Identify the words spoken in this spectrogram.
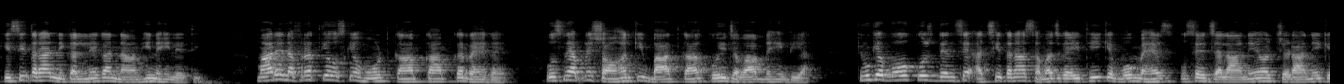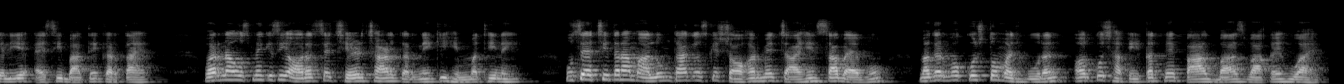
کسی طرح نکلنے کا نام ہی نہیں لیتی۔ مارے نفرت کے اس کے ہونٹ کانپ کانپ کر رہ گئے۔ اس نے اپنے شوہر کی بات کا کوئی جواب نہیں دیا، کیونکہ وہ کچھ دن سے اچھی طرح سمجھ گئی تھی کہ وہ محض اسے جلانے اور چڑھانے کے لیے ایسی باتیں کرتا ہے، ورنہ اس میں کسی عورت سے چھیڑ چھاڑ کرنے کی ہمت ہی نہیں۔ اسے اچھی طرح معلوم تھا کہ اس کے شوہر میں چاہے سب عیب ہوں، مگر وہ کچھ تو مجبوراً اور کچھ حقیقت میں پاک باز واقع ہوا ہے۔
